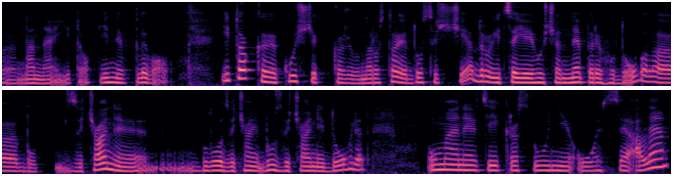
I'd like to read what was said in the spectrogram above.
е, на неї так, і не впливав. І так кущик, кажу, наростає досить щедро, і це я його ще не перегодовувала, бо звичайне, було, звичайний, був звичайний догляд у мене в цій красуні. Ось. Але,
